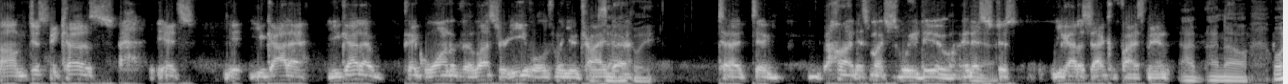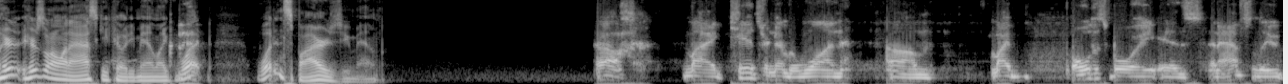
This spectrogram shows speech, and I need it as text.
Um, just because it's you, you gotta you gotta pick one of the lesser evils when you're trying Exactly. to to to hunt as much as we do, and it's just you gotta sacrifice, man. I, I know. Well, here, here's what I want to ask you, Cody, man. Like, what, what inspires you, man? Oh, my kids are number one. Um, my oldest boy is an absolute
